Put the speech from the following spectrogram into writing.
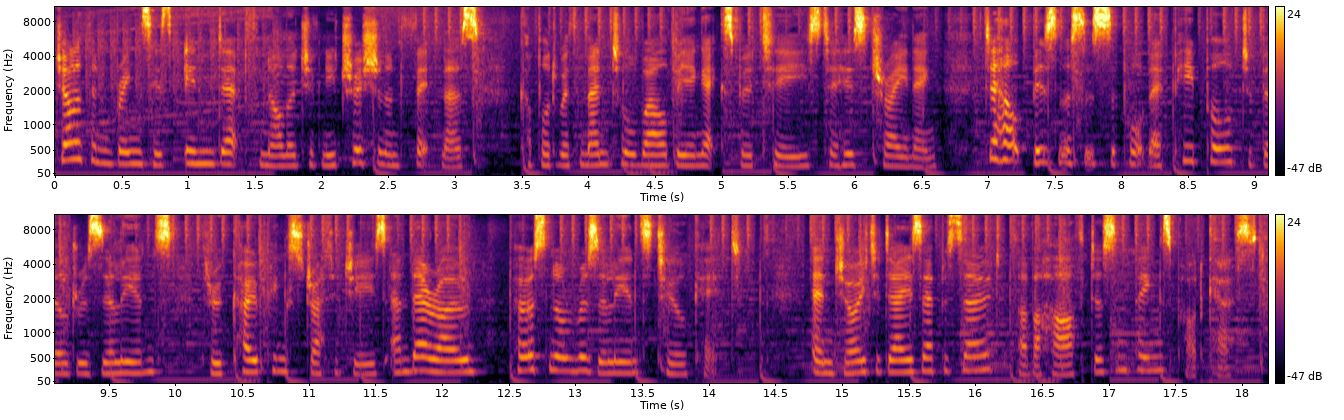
Jonathan brings his in depth knowledge of nutrition and fitness, coupled with mental well-being expertise, to his training to help businesses support their people to build resilience through coping strategies and their own personal resilience toolkit. Enjoy today's episode of a Half Dozen Things podcast.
